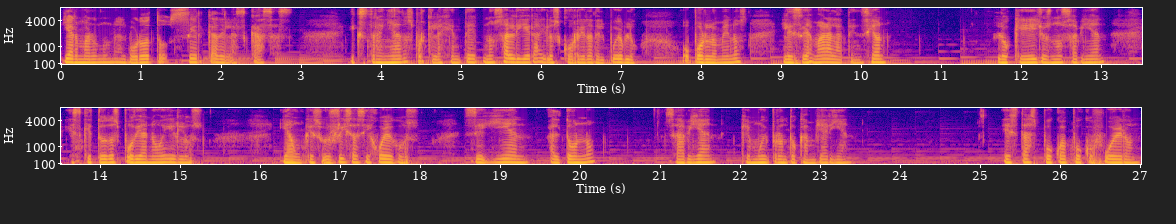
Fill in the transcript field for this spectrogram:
y armaron un alboroto cerca de las casas, extrañados porque la gente no saliera y los corriera del pueblo, o por lo menos les llamara la atención. Lo que ellos no sabían es que todos podían oírlos, y aunque sus risas y juegos seguían al tono, sabían que muy pronto cambiarían. Estas poco a poco fueron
